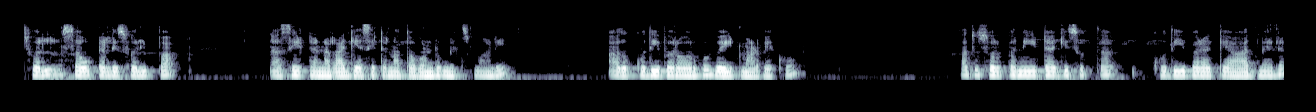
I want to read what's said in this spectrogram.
ಸ್ವಲ್, ಸೌಟಲ್ಲಿ ಸ್ವಲ್ಪ ಹಸಿಟ್ಟನ್ನು, ರಾಗಿ ಹಸಿಟ್ಟನ್ನು ತೊಗೊಂಡು ಮಿಕ್ಸ್ ಮಾಡಿ, ಅದು ಕುದಿ ಬರೋವರೆಗೂ ವೆಯ್ಟ್ ಮಾಡಬೇಕು. ಅದು ಸ್ವಲ್ಪ ನೀಟಾಗಿ ಸುತ್ತ ಕುದಿ ಬರೋಕ್ಕೆ ಆದಮೇಲೆ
